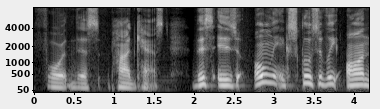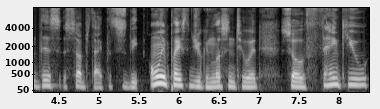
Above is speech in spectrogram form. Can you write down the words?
for this podcast. This is only exclusively on this Substack. This is the only place that you can listen to it. So thank you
